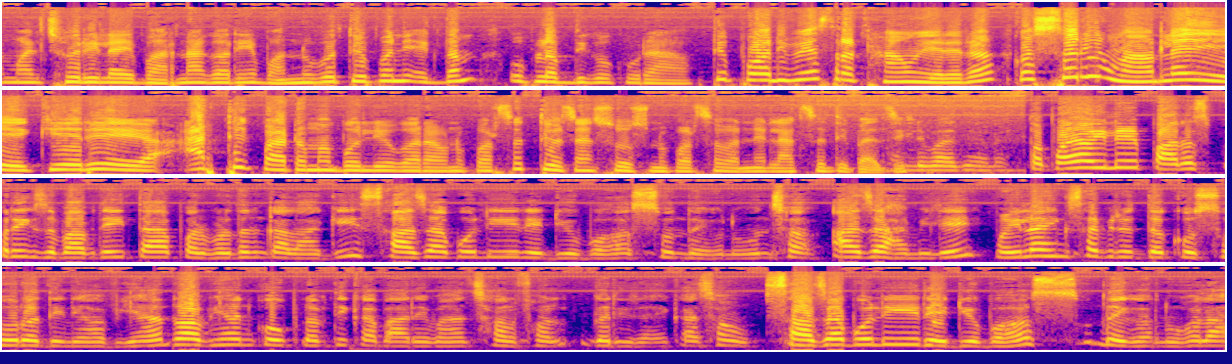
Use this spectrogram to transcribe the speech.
मैले छोरीलाई भर्ना गरेँ भन्नुभयो त्यो पनि एकदम उपलब्धिको कुरा हो। त्यो परिवेश र ठाउँ हेरेर कसरी उहाँहरूलाई के अरे आर्थिक बाटोमा बलियो गराउनुपर्छ त्यो चाहिँ सोच्नुपर्छ भन्ने लाग्छ दिपाजी। तपाईँ अहिले पारस्परिक जवाबदेहिता प्रवर्धनका लागि साझा बोली रेडियो बहस सुन्दै हुनुहुन्छ। आज हामीले महिला हिंसा विरुद्धको सोह्र दिने अभियान र अभियानको उपलब्धिका बारेमा छलफल गरिरहेका छौँ। साझा बोली रेडियो बहस सुन्दै गर्नुहोला।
